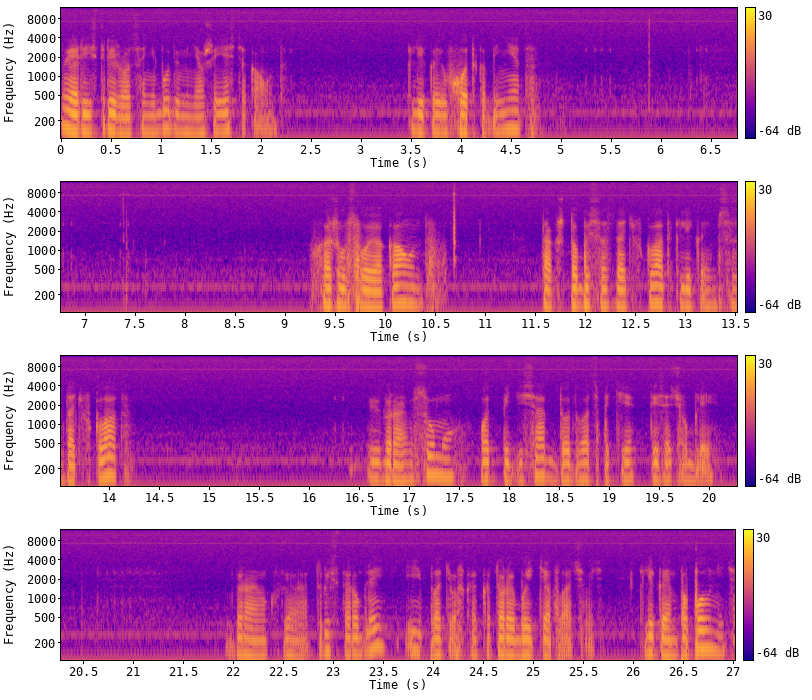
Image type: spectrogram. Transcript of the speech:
Но я регистрироваться не буду, у меня уже есть аккаунт. Кликаю вход в кабинет. Вхожу в свой аккаунт. Так, чтобы создать вклад, кликаем создать вклад. Выбираем сумму от 50 до 25 тысяч рублей. Выбираем, к примеру, 300 рублей и платежка, которую будете оплачивать. Кликаем пополнить.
